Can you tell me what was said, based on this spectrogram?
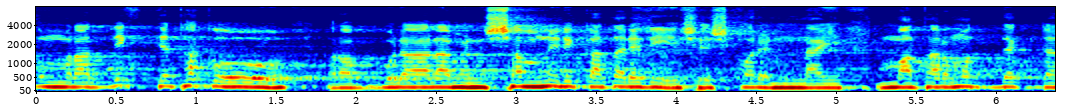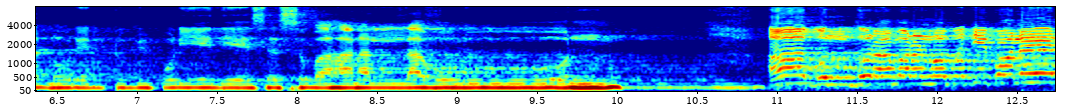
তোমরা দেখতে থাকো, রব্বুল আলামিন সামনের কাতারে দিয়ে শেষ করেন নাই। মাথার মধ্যে একটা নূরের টুপি পরিয়ে দিয়েছে সুবাহান আল্লাহ বলুন বন্ধুরা, আমার নবীজি বলেন,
